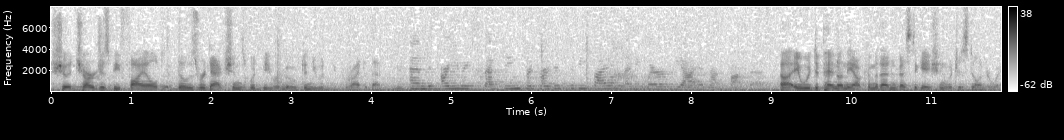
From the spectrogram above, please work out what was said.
Should charges be filed, those redactions would be removed and you would be provided that. And are you expecting for charges to be filed? I mean, where are we at in that process? Uh, It would depend on the outcome of that investigation, which is still underway.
